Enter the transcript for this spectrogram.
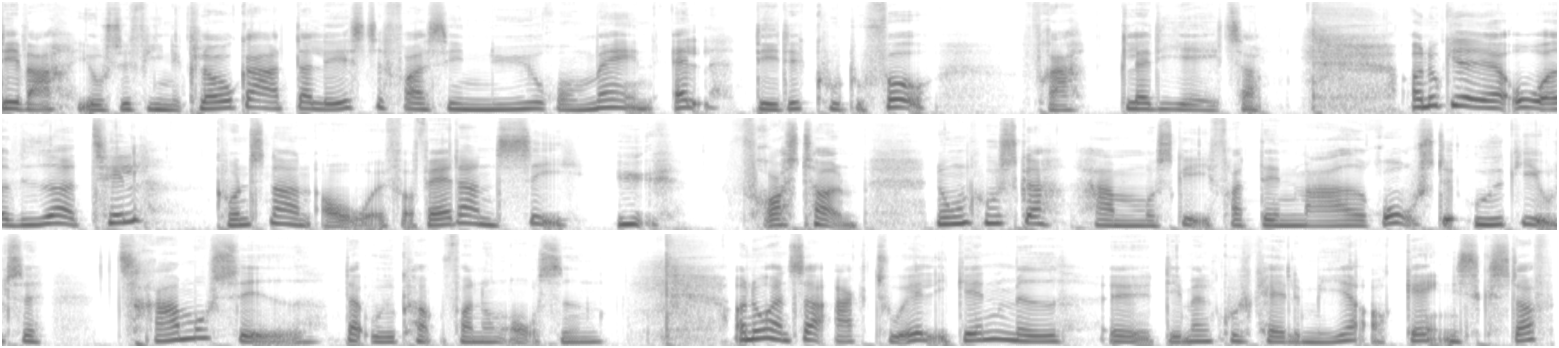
det var Josefine Klogart, der læste fra sin nye roman Alt dette kunne du få fra Gladiator. Og nu giver jeg ordet videre til kunstneren og øh, forfatteren C.Y. Frostholm. Nogen husker ham måske fra den meget roste udgivelse Tramuseet, der udkom for nogle år siden. Og nu er han så aktuel igen med øh, det, man kunne kalde mere organisk stof,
